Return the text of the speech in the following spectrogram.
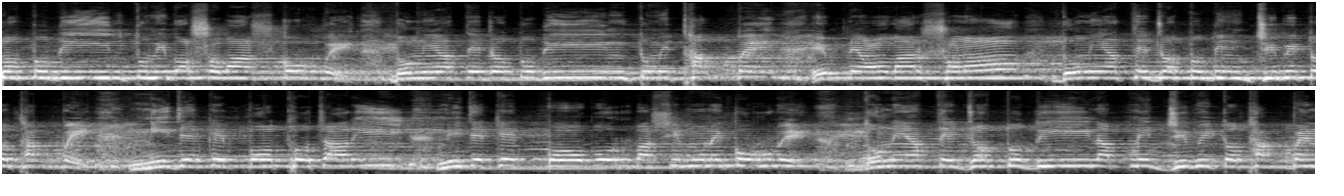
যতদিন তুমি বসবাস করবে, দুনিয়াতে যতদিন তুমি থাকবে, ইবনে ওমর শোনো দুনিয়াতে যতদিন জীবিত থাকবে, নিজেকে পথচারী, নিজেকে কবরবাসী মনে করবে। দুনিয়াতে যতদিন আপনি জীবিত থাকবেন,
